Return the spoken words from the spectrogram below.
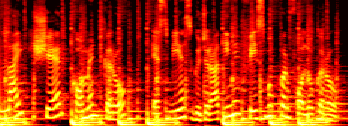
લાઇક શેર, કોમેન્ટ કરો. એસબીએસ ગુજરાતીને ફેસબુક પર ફોલો કરો.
